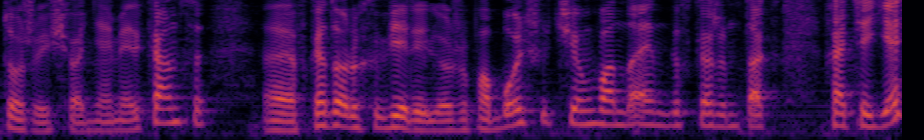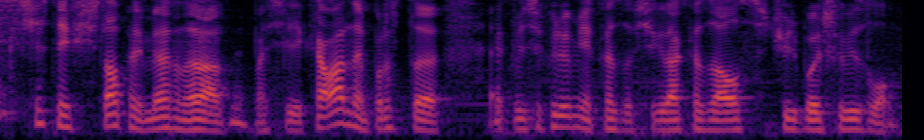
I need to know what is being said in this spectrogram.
тоже еще одни американцы, в которых верили уже побольше, чем в Андайнга, скажем так. Хотя я, если честно, их считал примерно равными по силе команды, просто Quincy Crew мне всегда казалось чуть больше везло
